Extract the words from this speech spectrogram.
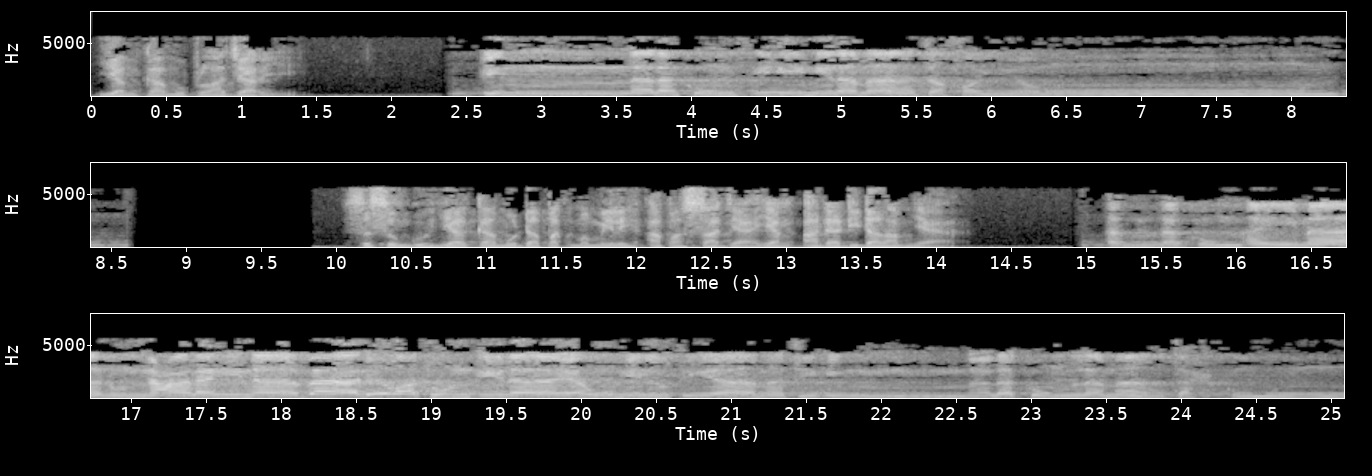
yang kamu pelajari? إن لكم فيه لما تخيرون Sesungguhnya kamu dapat memilih apa saja yang ada di dalamnya. أم لكم أيمان علينا بالغة إلى يوم القيامة إن لكم لما تحكمون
